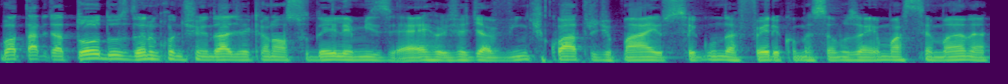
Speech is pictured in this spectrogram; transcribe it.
Boa tarde a todos, dando continuidade aqui ao nosso Daily MZR. Hoje é dia 24 de maio, segunda-feira, e começamos aí uma semana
